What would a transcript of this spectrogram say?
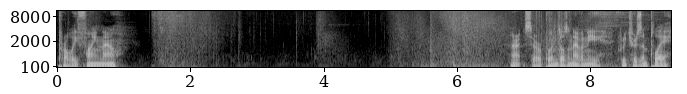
probably fine now. Alright, so our opponent doesn't have any creatures in play.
